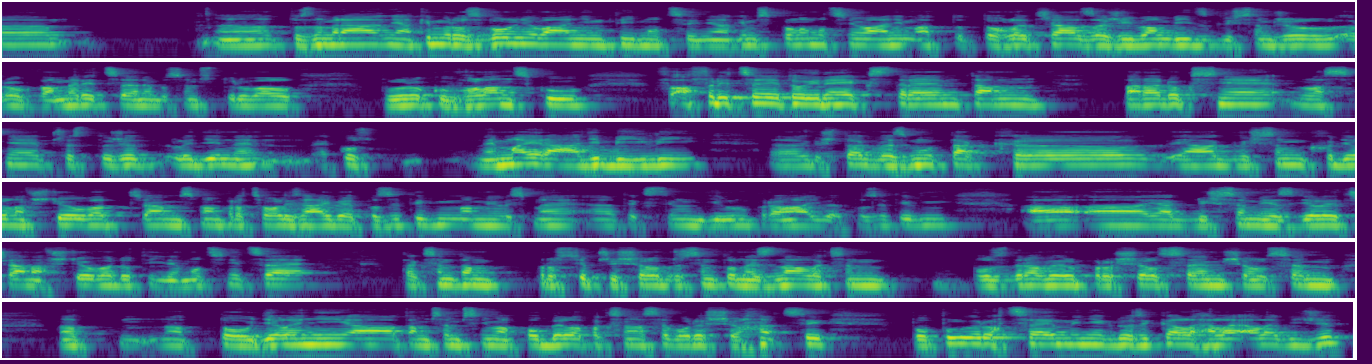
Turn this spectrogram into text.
eh, to znamená nějakým rozvolňováním té moci, nějakým splnomocňováním a to, tohle třeba zažívám víc, když jsem žil rok v Americe nebo jsem studoval půl roku v Holandsku. V Africe je to jiný extrém, tam paradoxně vlastně, přestože lidi ne, jako nemají rádi bílí, eh, když to tak vezmu, tak eh, já, když jsem chodil navštěvovat, třeba my jsme pracovali s HIV pozitivním a měli jsme eh, textilní dílnu pro HIV pozitivní a, a jak když jsem jezdili třeba navštěvovat do té nemocnice, tak jsem tam prostě přišel, protože jsem to neznal, tak jsem pozdravil, prošel jsem, šel jsem na, na to oddělení a tam jsem s nima pobyl a pak jsem se odešel. Asi po půl roce mi někdo říkal, hele, ale víš, že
